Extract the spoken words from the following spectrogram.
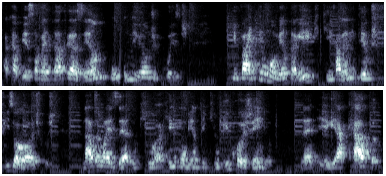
A cabeça vai estar trazendo um milhão de coisas. E vai ter um momento ali que, falando em termos fisiológicos, nada mais é do que aquele momento em que o glicogênio né, ele acaba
